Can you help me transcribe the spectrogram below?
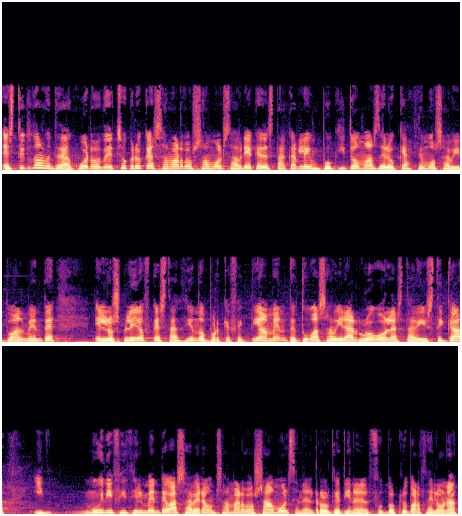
Estoy totalmente de acuerdo. De hecho, creo que a Samardo Samuels habría que destacarle un poquito más de lo que hacemos habitualmente en los playoffs que está haciendo, porque efectivamente tú vas a mirar luego la estadística y muy difícilmente vas a ver a un Samardo Samuels en el rol que tiene en el Fútbol Club Barcelona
